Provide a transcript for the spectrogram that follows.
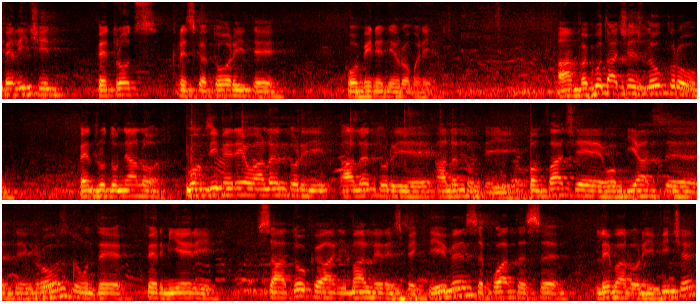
felicit pe toți crescătorii de ovine din România. Am făcut acest lucru pentru dumnealor. Vom fi mereu alături, alături, alături de ei. Vom face o piață de gros unde fermierii să aducă animalele respective, să poată să le valorifice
